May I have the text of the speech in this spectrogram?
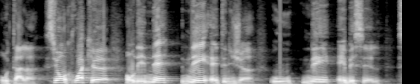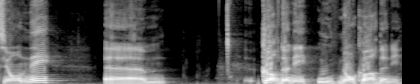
au talent, si on croit qu'on est né, né intelligent ou né imbécile, si on est euh, coordonné ou non coordonné,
